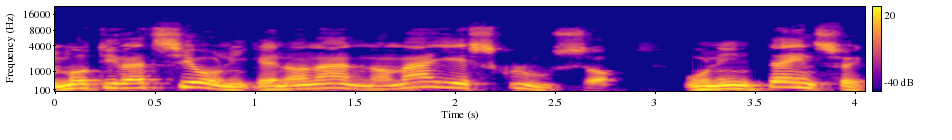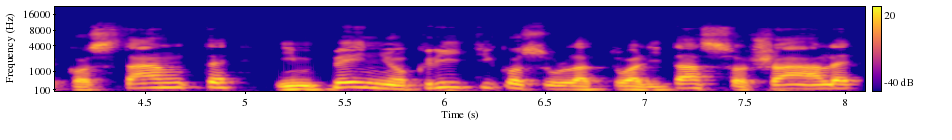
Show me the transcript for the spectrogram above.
Motivazioni che non hanno mai escluso un intenso e costante impegno critico sull'attualità sociale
